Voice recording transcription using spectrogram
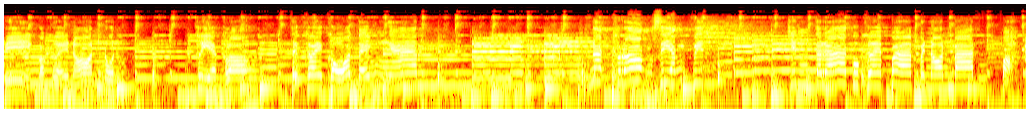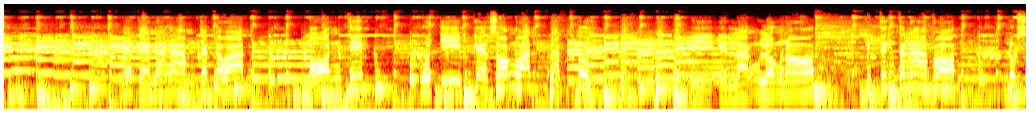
พี่ก็เคยนอนนุนเคลียร์คลอเธอเคยขอแต่งงาน นักร้องเสียงปินจินตรากูเคยพาไปนอนบ้าน แม้แต่นางงามจักรวาลพรทิพย์กูจีบแค่สองวันอัดตุ้ยพี่เอ็นหลังลงนอน คิดถึงธนาพรลูกศ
